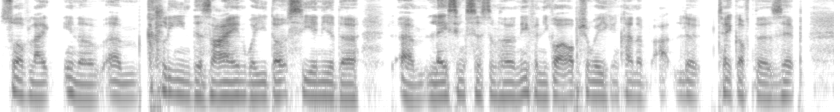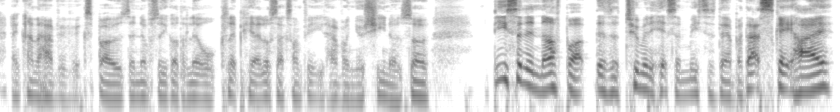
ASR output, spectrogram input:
sort of like you know um, clean design where you don't see any of the um, lacing systems underneath and you got an option where you can kind of uh, look, take off the zip and kind of have it exposed. And obviously you got the little clip here. It looks like something you'd have on your chino so decent enough but there's a too many hits and misses there. But that skate high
